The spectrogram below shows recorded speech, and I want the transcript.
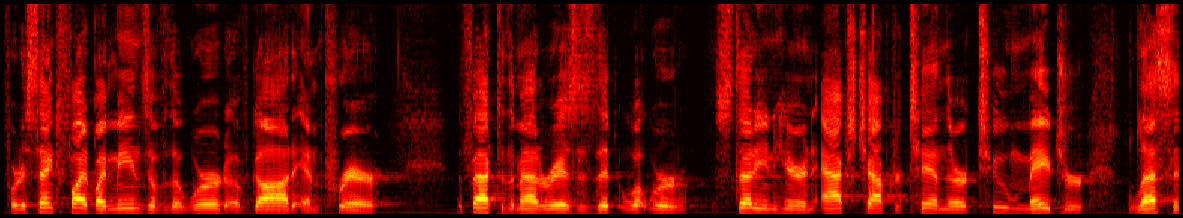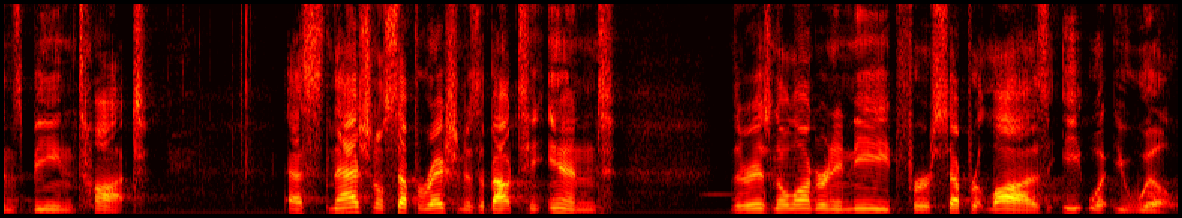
for it is sanctified by means of the word of God and prayer. The fact of the matter is, is that what we're studying here in Acts chapter 10, there are two major lessons being taught. As national separation is about to end, there is no longer any need for separate laws. Eat what you will.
